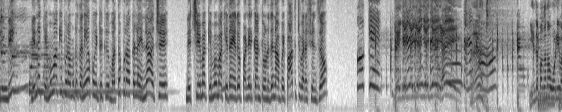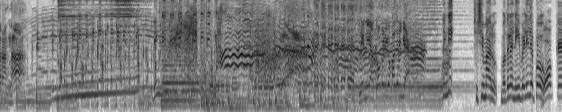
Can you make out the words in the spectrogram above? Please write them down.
டிங் டிங் என்ன கெமமாக்கி புறா மட்டும் தனியா போயிட்டு இருக்கு மத்த புறாக்கள்ல என்ன ஆச்சு நிச்சயமா கெமமாக்கி தான் ஏதோ பண்ணிருக்கான்னு தோணுது நான் போய் பாத்துட்டு வரேன் ஷின்சோ ஓகே? இந்த பக்கம் தான் ஓடி வராங்களா என்னையா தோக்கடிக்க பாக்குறீங்க. சிஷிமாரு முதல்ல நீ வெளியில போ okay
